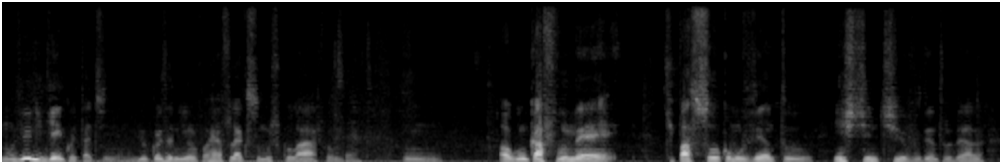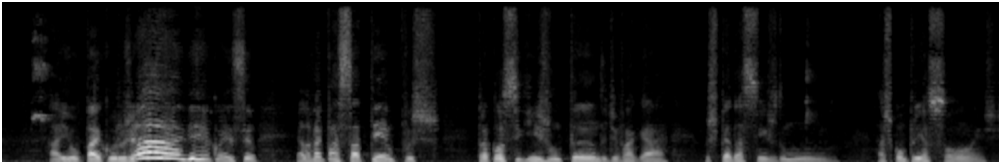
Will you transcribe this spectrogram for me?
Não viu ninguém, coitadinha, não viu coisa nenhuma, foi um reflexo muscular, foi um, um, algum cafuné que passou como vento instintivo dentro dela. Aí o pai coruja, ah, me reconheceu. Ela vai passar tempos para conseguir ir juntando devagar os pedacinhos do mundo, as compreensões.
